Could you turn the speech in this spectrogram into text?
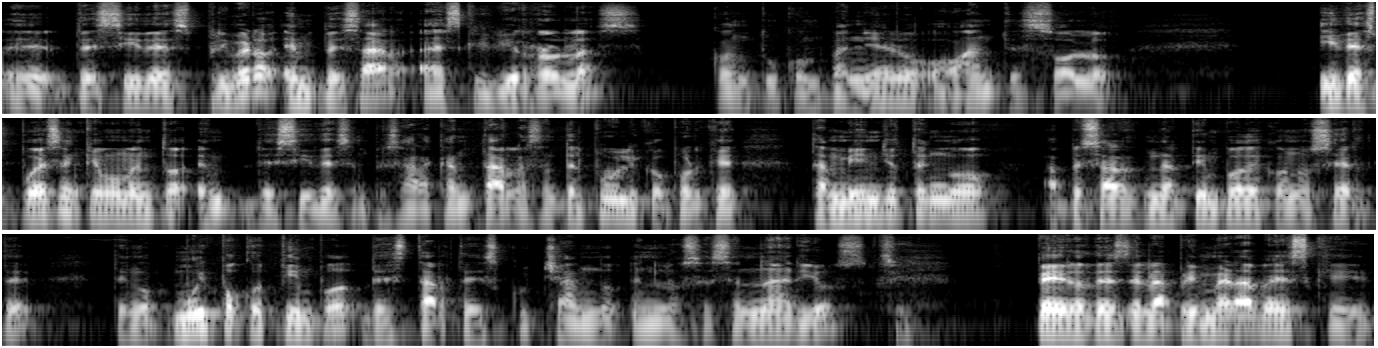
eh, decides primero empezar a escribir rolas con tu compañero o antes solo? Y después, ¿en qué momento em, decides empezar a cantarlas ante el público? Porque también yo tengo, a pesar de tener tiempo de conocerte, tengo muy poco tiempo de estarte escuchando en los escenarios. Pero desde la primera vez que,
